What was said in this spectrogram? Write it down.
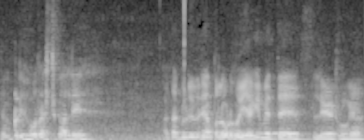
ਤੇ ਹੁਣ ਘੜੀ ਹੋਰ ਰੈਸਟ ਕਰ ਲਈ ਆ ਤਾਂ ਵੀਡੀਓ ਵੀ ਨਹੀਂ ਅਪਲੋਡ ਹੋਈ ਹੈਗੀ, ਮੇਰੇ ਤੇ ਲੇਟ ਹੋ ਗਿਆ।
